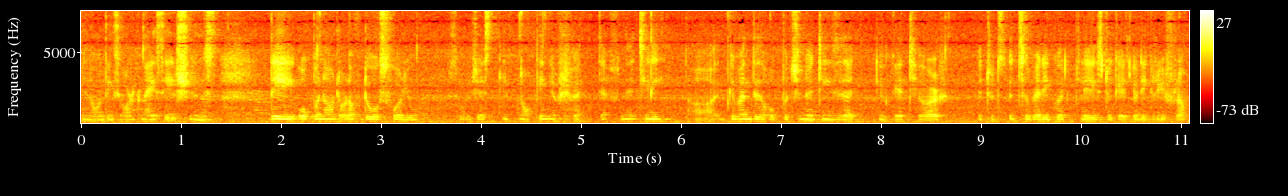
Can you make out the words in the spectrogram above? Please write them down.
you know these organizations they open out a lot of doors for you. So just keep knocking everywhere definitely. Uh, given the opportunities that you get here it, it's a very good place to get your degree from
